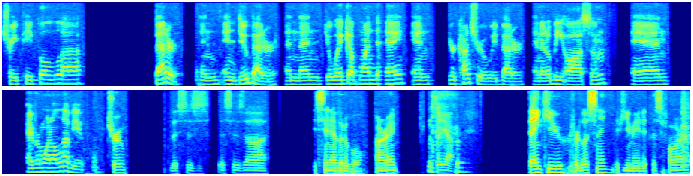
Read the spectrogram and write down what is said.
treat people uh, better and and do better, and then you'll wake up one day and your country will be better, and it'll be awesome, and everyone will love you. True. This is this is uh, it's inevitable. All right. So yeah. Thank you for listening if you made it this far,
